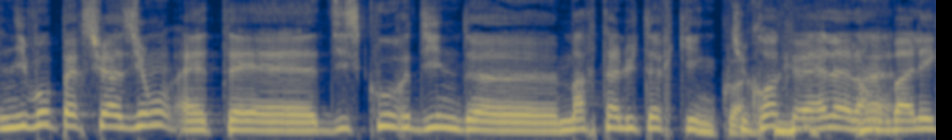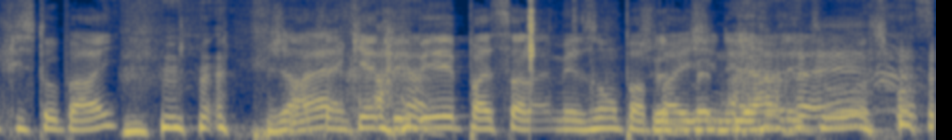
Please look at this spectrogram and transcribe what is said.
niveau persuasion, elle était discours digne de Martin Luther King, quoi. Tu crois qu'elle, elle a emballé Christo pareil Genre, Ouais. t'inquiète, bébé, passe à la maison, papa est bien. et tout. Je, pense,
